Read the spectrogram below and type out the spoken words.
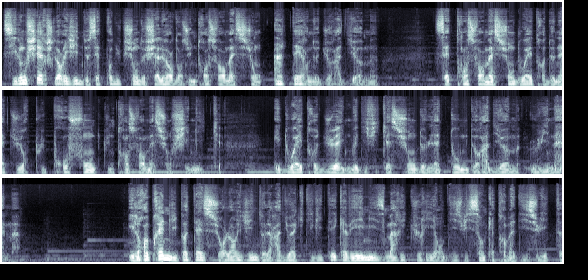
Si l'on cherche l'origine de cette production de chaleur dans une transformation interne du radium, cette transformation doit être de nature plus profonde qu'une transformation chimique et doit être due à une modification de l'atome de radium lui-même. Ils reprennent l'hypothèse sur l'origine de la radioactivité qu'avait émise Marie Curie en 1898.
